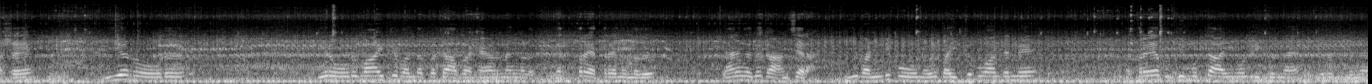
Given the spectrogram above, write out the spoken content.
പക്ഷേ ഈ റോഡ് ഈ റോഡുമായിട്ട് ബന്ധപ്പെട്ട അവഹേളനങ്ങൾ എത്ര എത്ര എന്നുള്ളത് ഞാൻ നിങ്ങൾക്ക് കാണിച്ചു തരാം. ഈ വണ്ടി പോകുന്ന ഒരു ബൈക്ക് പോകാൻ തന്നെ അത്രയും ബുദ്ധിമുട്ടായിക്കൊണ്ടിരിക്കുന്ന ഒരു പിന്നെ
